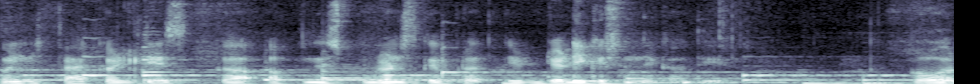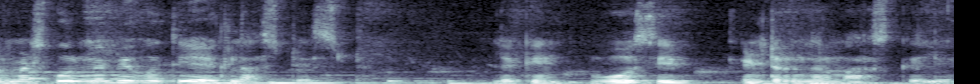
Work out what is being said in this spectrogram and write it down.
उन फैकल्टीज़ का अपने स्टूडेंट्स के प्रति डेडिकेशन दिखाती है। गवर्नमेंट स्कूल में भी होती है क्लास टेस्ट लेकिन वो सिर्फ़ इंटरनल मार्क्स के लिए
